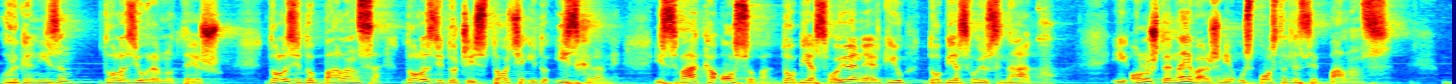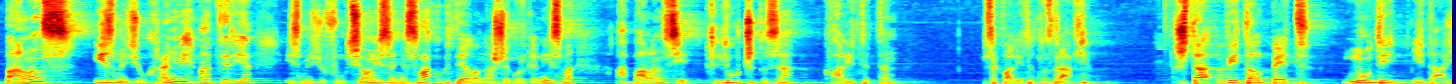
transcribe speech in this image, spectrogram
organizam dolazi u ravnotežu, dolazi do balansa, dolazi do čistoće i do ishrane. I svaka osoba dobija svoju energiju, dobija svoju snagu. I ono što je najvažnije, uspostavlja se balans. Balans između hranjivih materija, između funkcionisanja svakog dela našeg organizma, a balans je ključ za kvalitetan za kvalitetno zdravlje. Šta Vital 5 nudi i daje?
